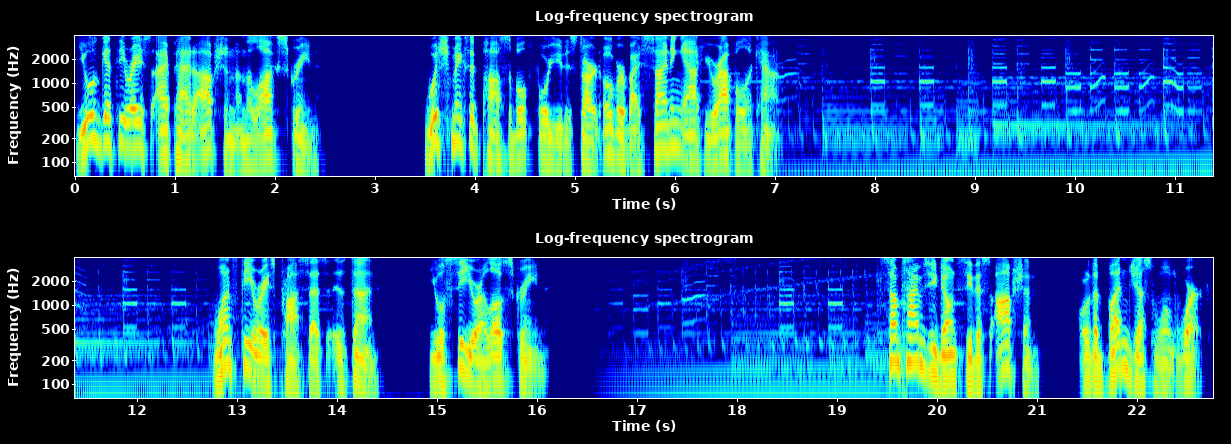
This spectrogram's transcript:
you will get the Erase iPad option on the lock screen, which makes it possible for you to start over by signing out your Apple account. Once the erase process is done, you will see your Hello screen. Sometimes you don't see this option, or the button just won't work.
